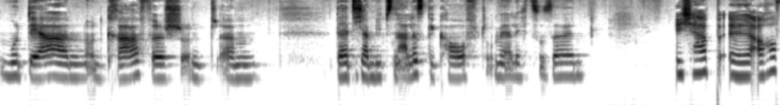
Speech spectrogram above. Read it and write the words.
modern und grafisch und ähm, da hätte ich am liebsten alles gekauft, um ehrlich zu sein. Ich habe äh, auch auf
